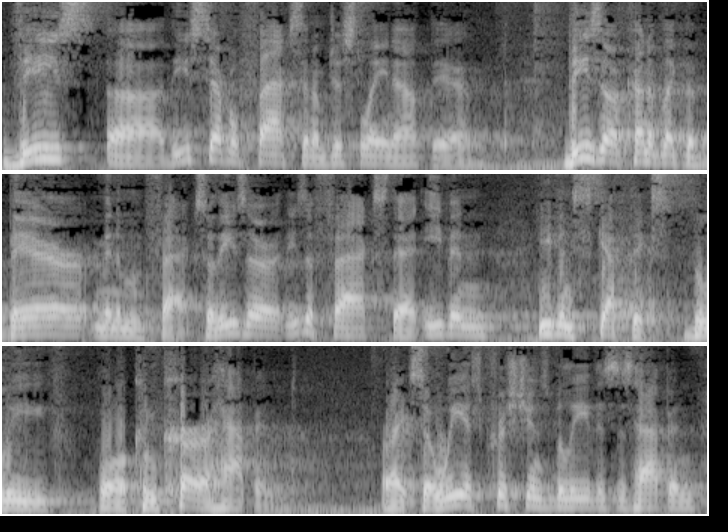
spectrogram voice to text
these uh, these several facts that I'm just laying out there, these are kind of like the bare minimum facts. So these are these are facts that even even skeptics believe or concur happened. All right, so we as Christians believe this has happened.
